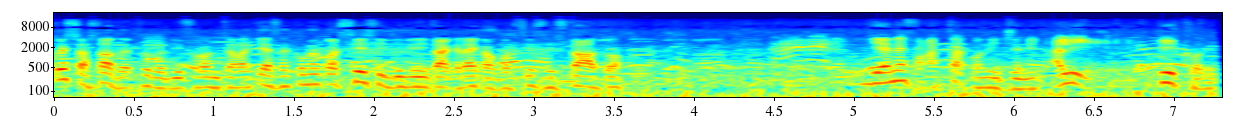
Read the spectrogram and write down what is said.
questa statua è proprio di fronte alla chiesa, come qualsiasi divinità greca, qualsiasi statua, viene fatta con i genitali piccoli.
